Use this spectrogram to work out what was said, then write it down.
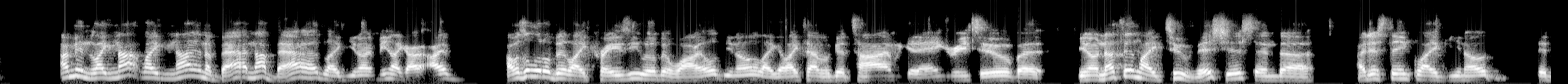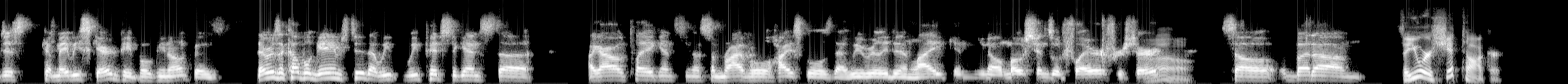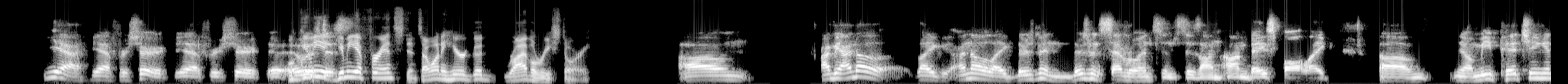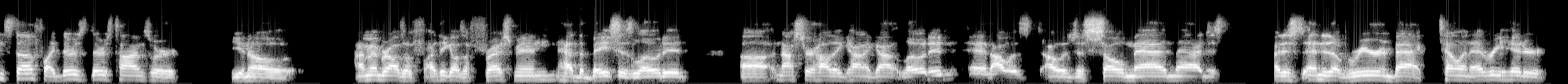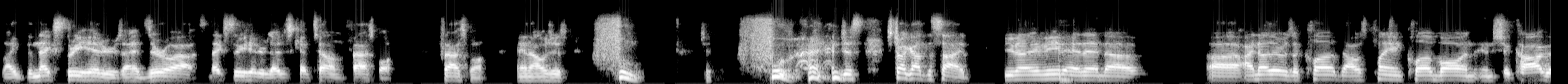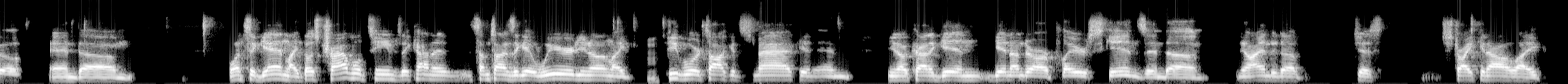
I mean, like not like not in a bad, not bad. Like you know what I mean. Like I, I, I was a little bit like crazy, a little bit wild. You know, like I like to have a good time, and get angry too, but you know, nothing like too vicious. And uh, I just think like you know, it just maybe scared people. You know, because there was a couple games too that we we pitched against. Uh, like I would play against, you know, some rival high schools that we really didn't like and, you know, emotions would flare for sure. Oh. So, but, um, so you were a shit talker. Yeah. Yeah, for sure. Yeah, for sure. It, well, it give me, just, give me a, for instance, I want to hear a good rivalry story. Um, I mean, I know, like, I know, like, there's been, there's been several instances on, on baseball, like, um, you know, me pitching and stuff. Like, there's, there's times where, you know, I remember I was a, I think I was a freshman, had the bases loaded. Uh, not sure how they kind of got loaded, and I was, I was just so mad, man. I just, I just ended up rearing back, telling every hitter, like the next three hitters, I had zero outs. Next three hitters, I just kept telling them fastball, fastball, and I was just, phew, just, phew, and just struck out the side. You know what I mean? And then uh, uh, I know there was a club that I was playing club ball in, in Chicago, and um, once again, like those travel teams, they kind of sometimes they get weird, you know, and like hmm. people were talking smack and and you know, kind of getting getting under our players' skins, and um, you know, I ended up just striking out like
